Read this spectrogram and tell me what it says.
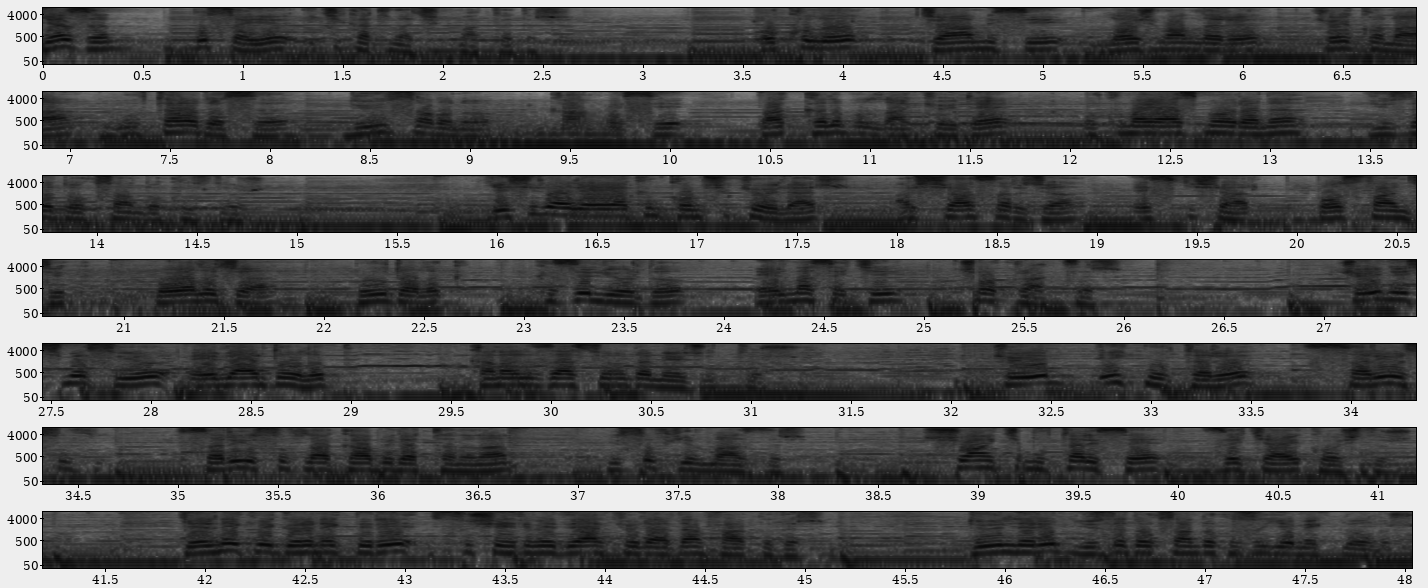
Yazın bu sayı iki katına çıkmaktadır. Okulu, camisi, lojmanları, köy konağı, muhtar odası, düğün salonu, kahvesi, bakkalı bulunan köyde okuma yazma oranı %99'dur. Yeşilyayla'ya yakın komşu köyler Aşağı Sarıca, Eskişar, Bostancık, Boyalıca, Buğdalık, Kızılyurdu, Elmaseki, Çokrak'tır. Köyün içme suyu evlerde olup kanalizasyonu da mevcuttur. Köyün ilk muhtarı Sarı Yusuf, Sarı Yusuf lakabıyla tanınan Yusuf Yılmaz'dır. Şu anki muhtar ise Zekai Koç'tur. Gelenek ve görenekleri Su şehri ve diğer köylerden farklıdır. Düğünlerin %99'u yemekli olur.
